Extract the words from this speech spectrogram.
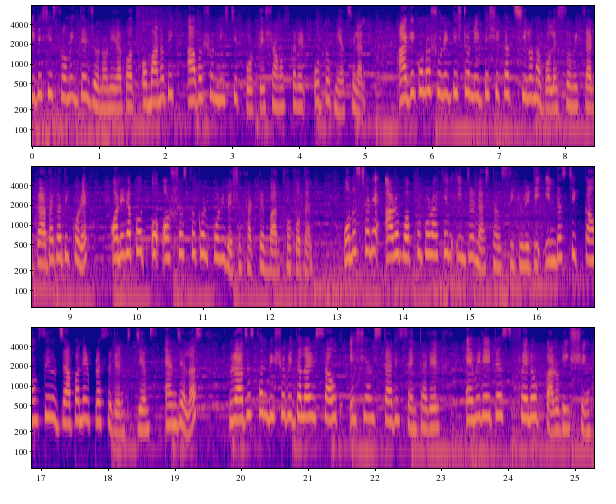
বিদেশি শ্রমিকদের জন্য নিরাপদ ও মানবিক আবাসন নিশ্চিত করতে সংস্কারের উদ্যোগ নিয়েছিলেন। আগে কোনো সুনির্দিষ্ট নির্দেশিকা ছিল না বলে শ্রমিকরা গাদাগাদি করে অনিরাপদ ও অস্বাস্থ্যকর পরিবেশে থাকতে বাধ্য হতেন। অনুষ্ঠানে আরও বক্তব্য রাখেন ইন্টারন্যাশনাল সিকিউরিটি ইন্ডাস্ট্রি কাউন্সিল জাপানের প্রেসিডেন্ট জেমস অ্যাঞ্জেলাস। রাজস্থান বিশ্ববিদ্যালয়ের সাউথ এশিয়ান স্টাডিজ সেন্টারের এমিরেটাস ফেলো কারুরি সিংহ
